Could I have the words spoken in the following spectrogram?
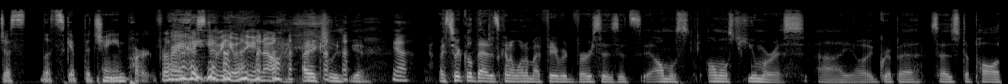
Just let's skip the chain part for the rest of you, you know. I actually, yeah. Yeah. I circled that as kind of one of my favorite verses. It's almost almost humorous. Uh, you know, Agrippa says to Paul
